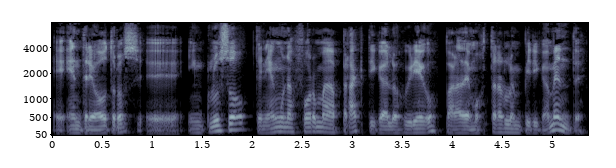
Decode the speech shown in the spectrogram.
eh, entre otros. Eh, incluso tenían una forma práctica los griegos para demostrarlo empíricamente,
